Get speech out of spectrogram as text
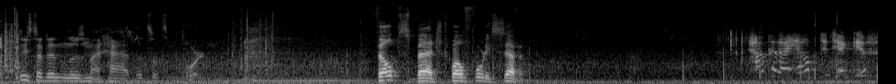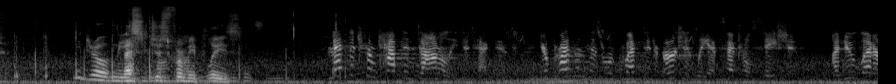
At least I didn't lose my hat, that's what's important. Phelps, badge 1247. How can I help, Detective? You drove me. Messages for me, please. Message from Captain Donnelly, Detective. Your presence is requested urgently at Central Station. A new letter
